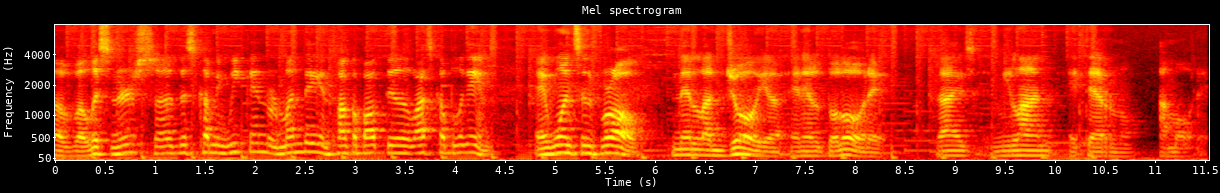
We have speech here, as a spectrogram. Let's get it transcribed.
of uh, listeners uh, this coming weekend or Monday and talk about the last couple of games. And once and for all, nella gioia e nel dolore, guys, Milan eterno amore.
